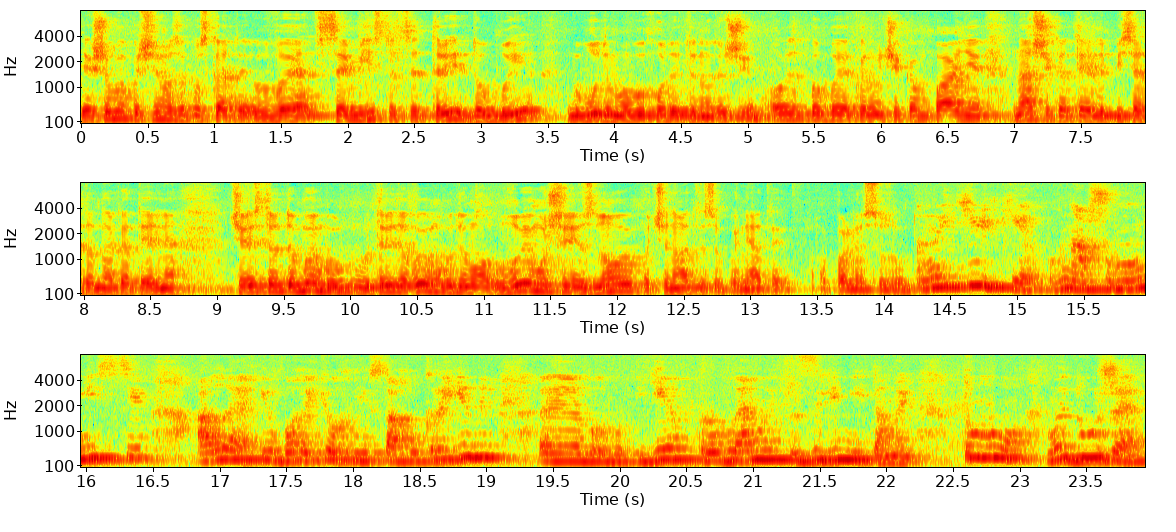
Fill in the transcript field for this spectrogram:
Якщо ми почнемо запускати в все місто, це три доби. Ми будемо виходити на режим. ОСББ, керуючі компанії, наші котельні, 51 котельня. Через три доби ми три доби ми будемо вимушені знову починати зупиняти опальний сезон. не тільки в нашому місті, але і в багатьох містах України е, в- є проблеми з лімітами. Тому ми дуже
